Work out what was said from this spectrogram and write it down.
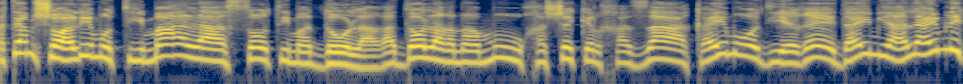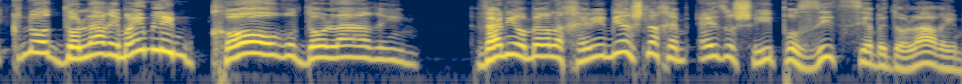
אתם שואלים אותי מה לעשות עם הדולר. הדולר נמוך, השקל חזק, האם הוא עוד ירד, האם יעלה, האם לקנות דולרים, האם למכור דולרים? ואני אומר לכם, אם יש לכם איזושהי פוזיציה בדולרים,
